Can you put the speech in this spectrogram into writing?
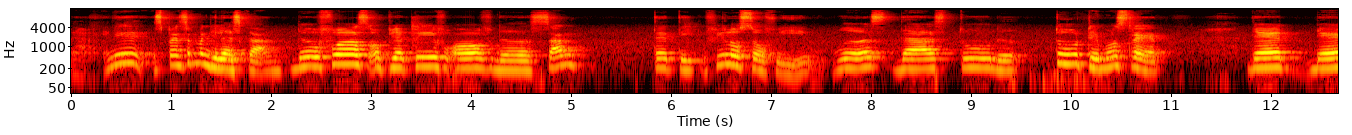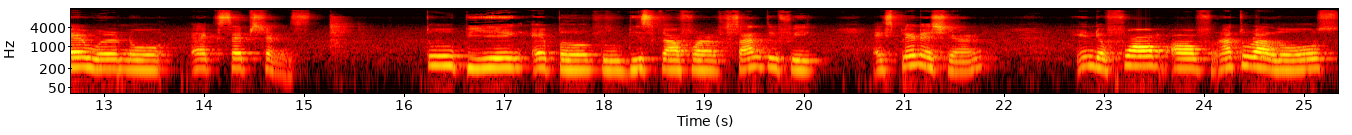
Nah, ini Spencer menjelaskan, the first objective of the scientific philosophy was thus to the to demonstrate that there were no exceptions to being able to discover scientific explanation in the form of natural laws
